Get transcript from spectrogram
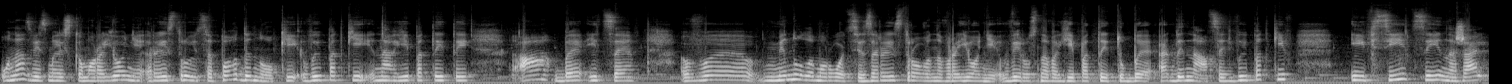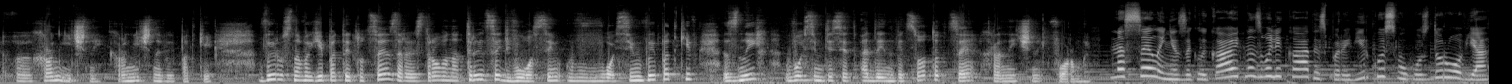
У нас в Ізмаїльському районі реєструються поодинокі випадки на гепатити А, Б і С. В минулому році зареєстровано в районі вірусного гепатиту Б 11 випадків. І всі ці, на жаль, е, хронічні, хронічні випадки. Вірусного гепатиту С зареєстровано 38 8 випадків, з них 81% це хронічні форми. Населення закликають не зволікати з перевіркою свого здоров'я.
